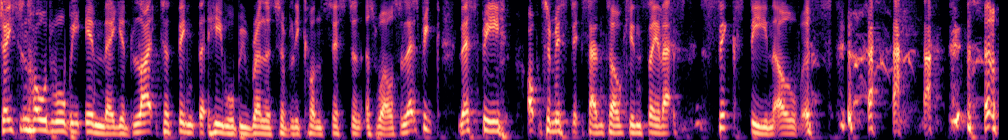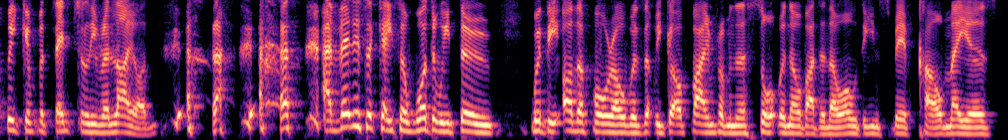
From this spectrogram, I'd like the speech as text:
Jason Holder will be in there. You'd like to think that he will be relatively consistent as well. So let's be let's be optimistic, Santoki, and say that's 16 overs we can potentially rely on. and then it's a case of what do we do with the other four overs that we got to find from an assortment of, I don't know, Odean Smith, Kyle Mayers.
